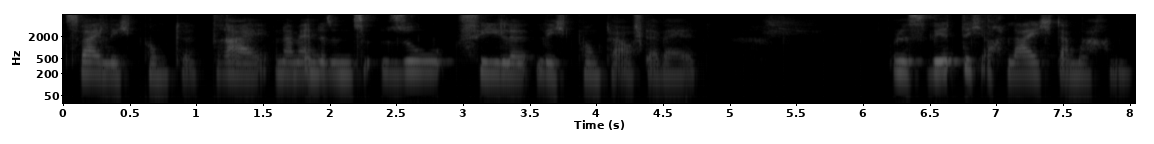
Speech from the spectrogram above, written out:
zwei Lichtpunkte, drei und am Ende sind es so viele Lichtpunkte auf der Welt. Und es wird dich auch leichter machen,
